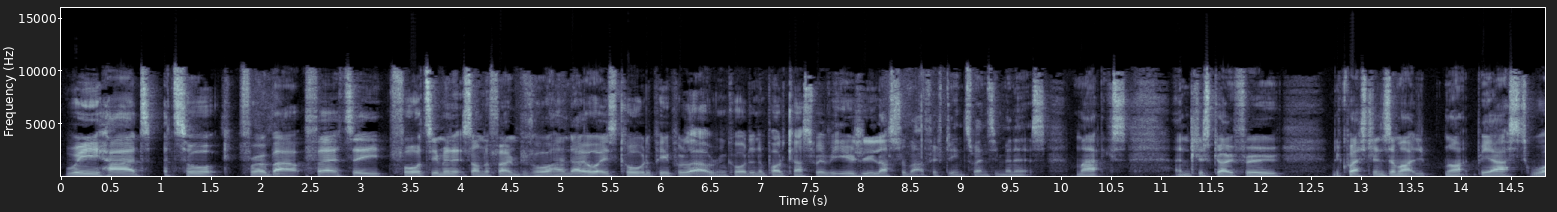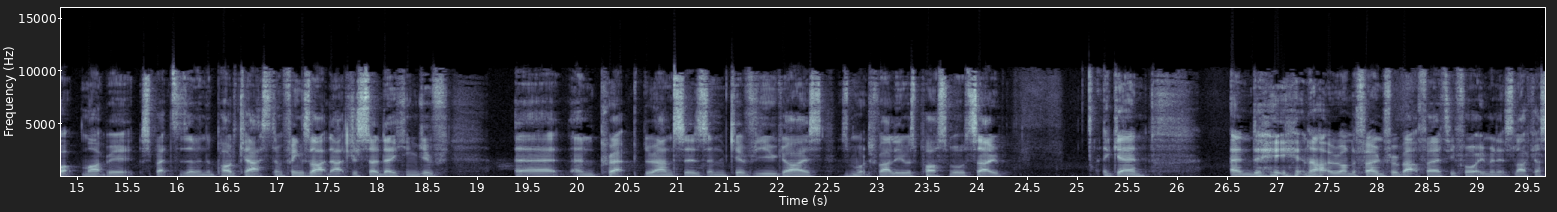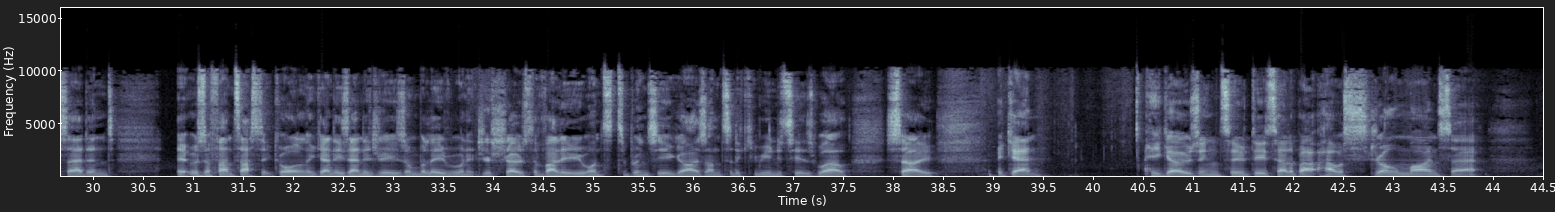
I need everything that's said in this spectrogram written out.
we had a talk for about 30, 40 minutes on the phone beforehand. I always call the people that I'm recording a podcast with. It usually lasts for about 15, 20 minutes max. And just go through the questions that might might be asked, what might be expected of them in the podcast, and things like that, just so they can give uh, and prep their answers and give you guys as much value as possible. So, again, Ndi and I were on the phone for about 30, 40 minutes, like I said, and it was a fantastic call. And again, his energy is unbelievable, and it just shows the value he wanted to bring to you guys and to the community as well. So, again, he goes into detail about how a strong mindset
